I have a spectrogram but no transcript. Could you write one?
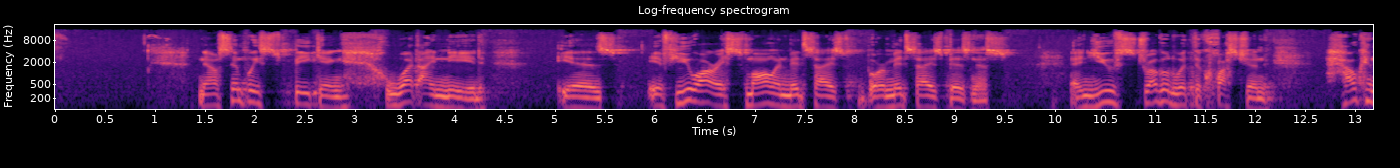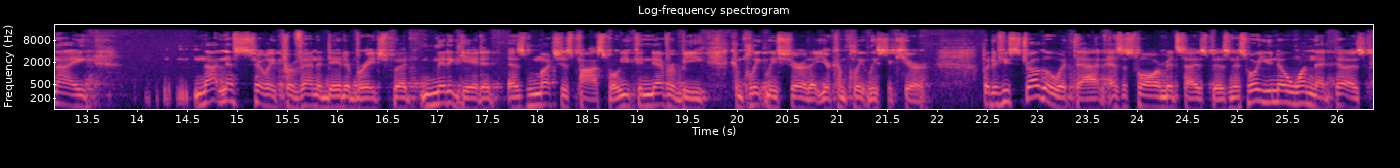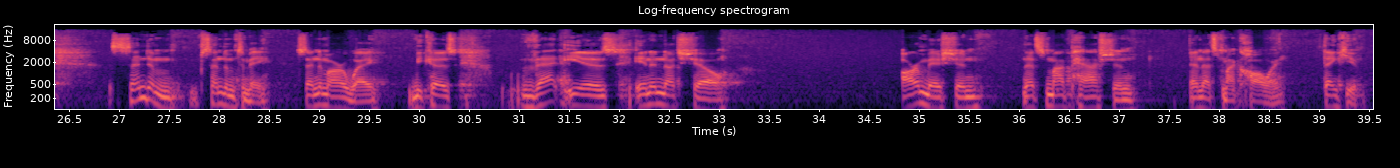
Now, simply speaking, what I need is if you are a small and mid-sized or mid-sized business, and you've struggled with the question how can I not necessarily prevent a data breach, but mitigate it as much as possible. You can never be completely sure that you're completely secure. But if you struggle with that as a small or mid-sized business, or you know one that does, send them, send them to me. Send them our way, because that is, in a nutshell, our mission. That's my passion, and that's my calling. Thank you.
